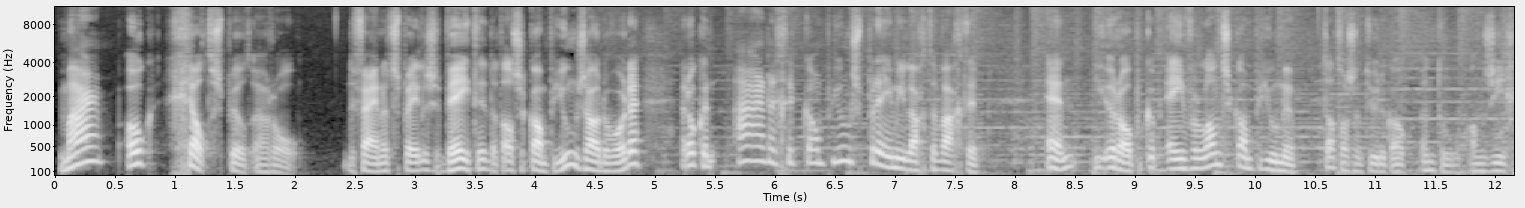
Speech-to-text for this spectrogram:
Maar ook geld speelt een rol. De Feyenoord-spelers weten dat als ze kampioen zouden worden, er ook een aardige kampioenspremie lag te wachten. En die Europa Cup 1 voor landskampioenen. Dat was natuurlijk ook een doel aan zich.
